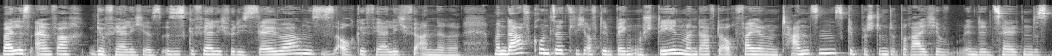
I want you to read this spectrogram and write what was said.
weil es einfach gefährlich ist. Es ist gefährlich für dich selber und es ist auch gefährlich für andere. Man darf grundsätzlich auf den Bänken stehen, man darf da auch feiern und tanzen. Es gibt bestimmte Bereiche in den Zelten, das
